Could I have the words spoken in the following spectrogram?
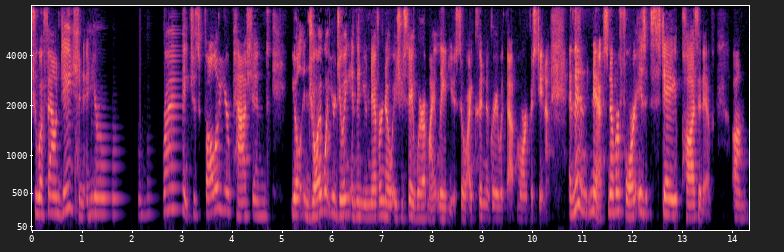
to a foundation. And you're right, just follow your passions you'll enjoy what you're doing and then you never know as you say where it might lead you. So i couldn't agree with that more christina. And then next number four is stay positive. Um,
